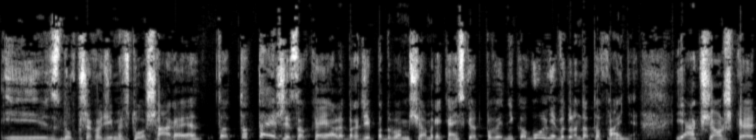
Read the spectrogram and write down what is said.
i znów przechodzimy w tło szare, to, to też jest ok, ale bardziej podoba mi się amerykański odpowiednik. Ogólnie wygląda to fajnie. Ja książkę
